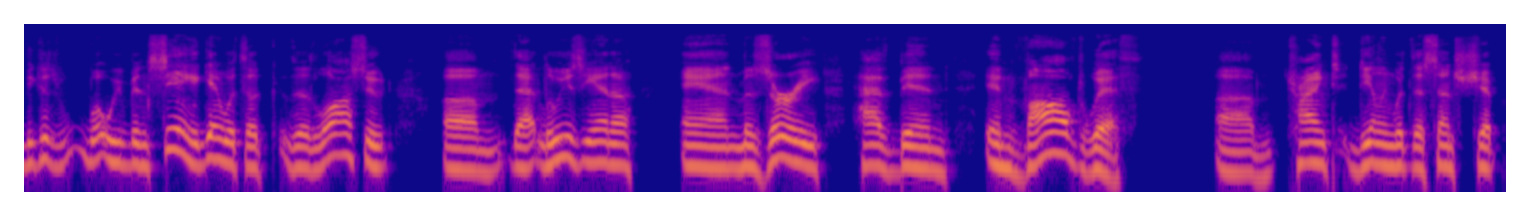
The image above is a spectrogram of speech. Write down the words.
because what we've been seeing again with the the lawsuit um, that Louisiana and Missouri have been involved with, um, trying to dealing with the censorship.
